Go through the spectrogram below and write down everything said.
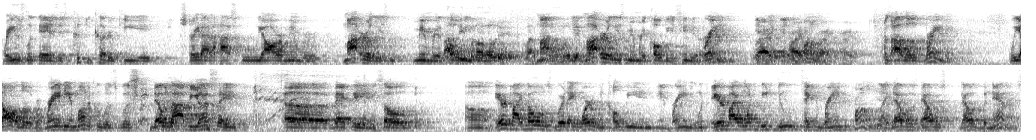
where he was looked at as this cookie cutter kid straight out of high school. We all remember my earliest memory of A lot Kobe. of people don't know that. A lot of my, people don't know yeah, that. my earliest memory of Kobe is him Yeah. and Brandy. Right, at right, right, right. Because I love Brandy. We all love her. Brandy and Monica was was that was our Beyonce uh, back then. So um, everybody knows where they were when Kobe and, and Brandy went. Everybody wanted to be the dude taking Brandy to prom. Like that was that was that was bananas.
